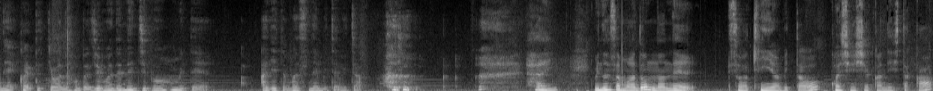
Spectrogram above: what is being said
ねこういう時はね本当自分でね自分を褒めてあげてますねめちゃめちゃ はい皆様はどんなねそう金曜日と今週1週間でしたか？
